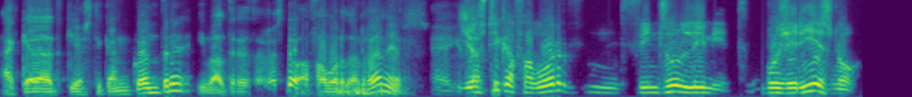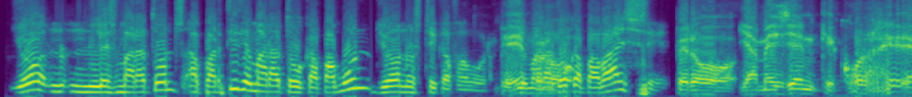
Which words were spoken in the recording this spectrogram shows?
ha quedat que jo estic en contra i vosaltres dos esteu a favor dels runners. Jo estic a favor mm, fins a un límit. Bogeries no. Jo, les maratons, a partir de marató cap amunt, jo no estic a favor. Bé, de marató però- cap a baix, sí. Però hi ha més gent que corre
